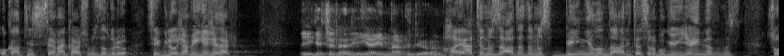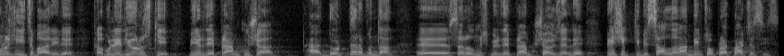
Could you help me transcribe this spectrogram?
Okan Tüys hemen karşımızda duruyor. Sevgili hocam iyi geceler. İyi geceler, iyi yayınlar diliyorum. Hayatınızı adadınız. Bin yılında haritasını bugün yayınladınız. Sonuç itibariyle kabul ediyoruz ki bir deprem kuşağı her dört tarafından e, sarılmış bir deprem kuşağı üzerinde beşik gibi sallanan bir toprak parçasıyız.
